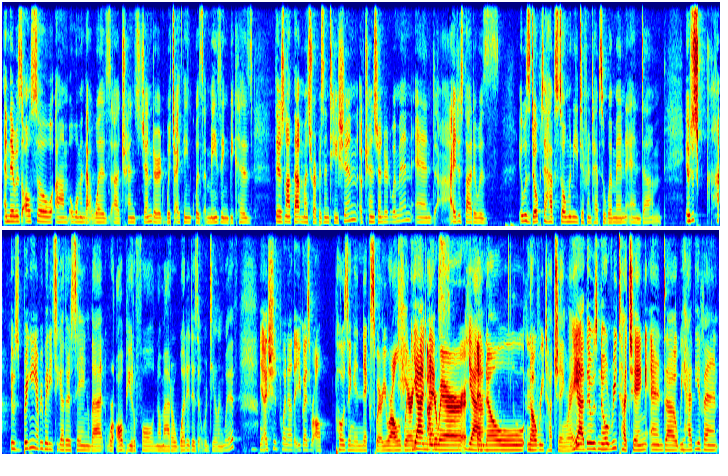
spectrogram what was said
and there was also um, a woman that was uh, transgendered, which I think was amazing because there's not that much representation of transgendered women. And I just thought it was it was dope to have so many different types of women. And um, it was just it was bringing everybody together saying that we're all beautiful no matter what it is that we're dealing with. Yeah, I should point out that you guys were all posing in Knix wear. You were all wearing Yeah, Knix. underwear Yeah. and no no retouching, right? yeah there was no retouching and uh, we had the event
